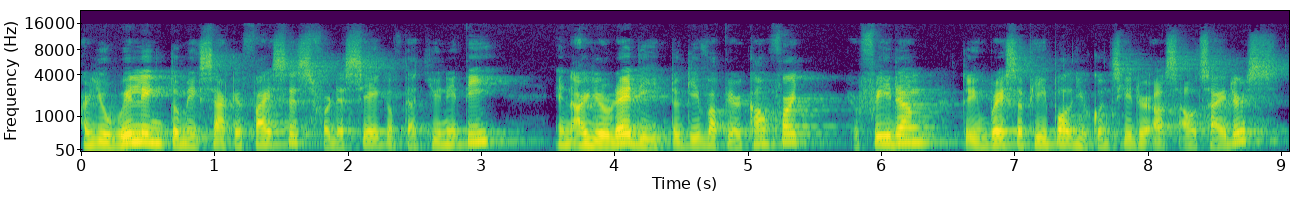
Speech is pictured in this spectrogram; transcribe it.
Are you willing to make sacrifices for the sake of that unity? And are you ready to give up your comfort, your freedom, to embrace the people you consider as outsiders?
